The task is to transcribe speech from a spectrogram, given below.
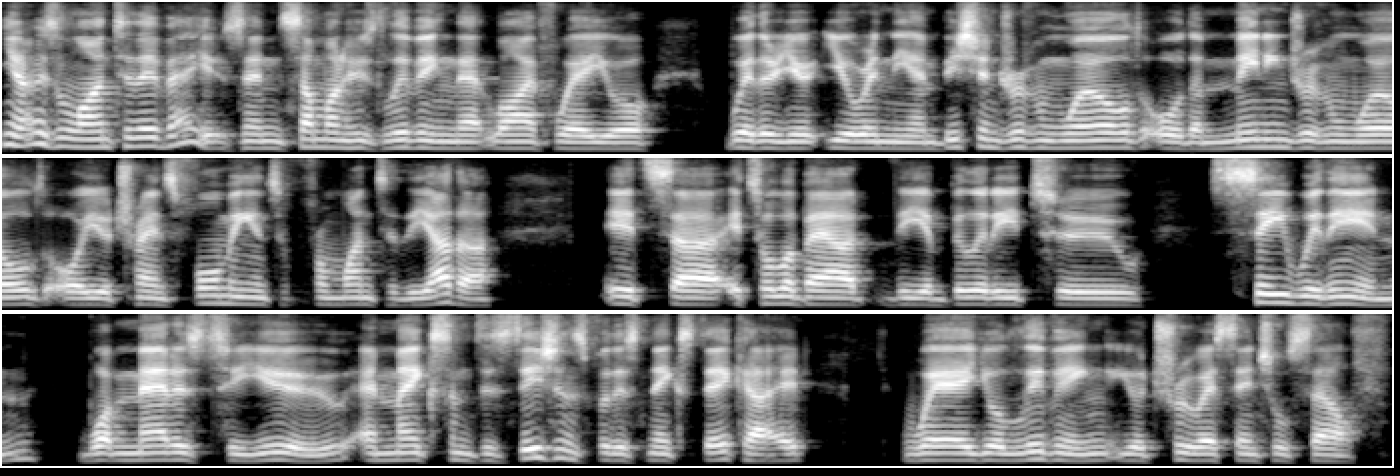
you know is aligned to their values and someone who's living that life where you're whether you're, you're in the ambition driven world or the meaning driven world or you're transforming into from one to the other it's uh, it's all about the ability to see within what matters to you and make some decisions for this next decade where you're living your true essential self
